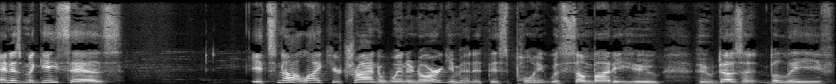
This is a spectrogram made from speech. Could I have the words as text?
And as McGee says, it's not like you're trying to win an argument at this point with somebody who who doesn't believe.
